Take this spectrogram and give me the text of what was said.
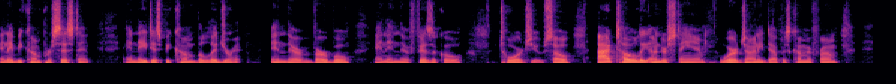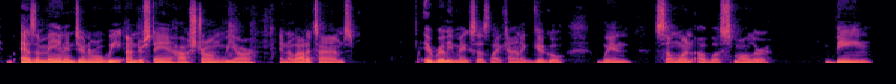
and they become persistent and they just become belligerent in their verbal and in their physical towards you. So I totally understand where Johnny Depp is coming from. As a man in general, we understand how strong we are. And a lot of times it really makes us like kind of giggle when someone of a smaller being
